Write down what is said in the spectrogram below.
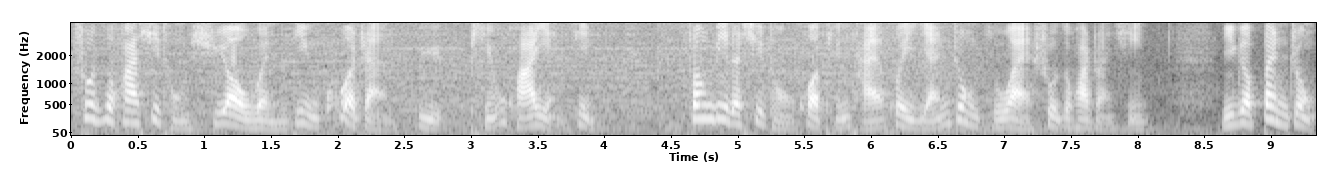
数字化系统需要稳定扩展与平滑演进，封闭的系统或平台会严重阻碍数字化转型。一个笨重、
